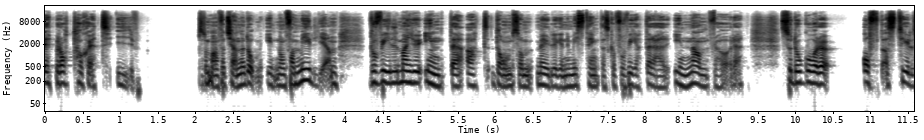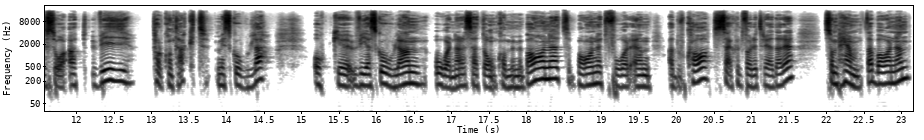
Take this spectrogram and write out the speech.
ett brott har skett i som man fått kännedom inom familjen, då vill man ju inte att de som möjligen är misstänkta ska få veta det här innan förhöret. Så då går det oftast till så att vi tar kontakt med skola och eh, via skolan ordnar så att de kommer med barnet. Barnet får en advokat, särskild företrädare, som hämtar barnen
